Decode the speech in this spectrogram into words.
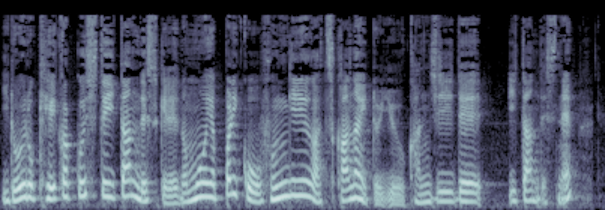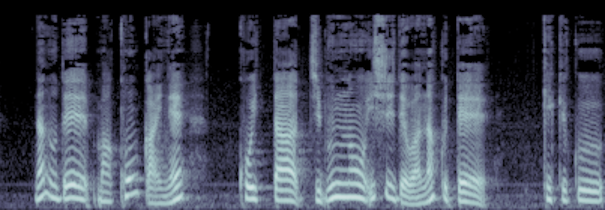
いろいろ計画していたんですけれども、やっぱりこう踏ん切りがつかないという感じでいたんですね。なので、まあ今回ね、こういった自分の意思ではなくて、結局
